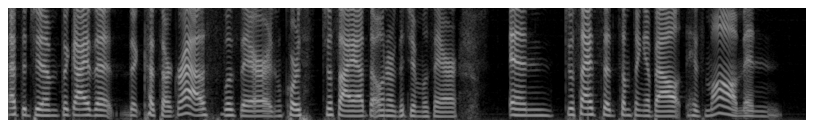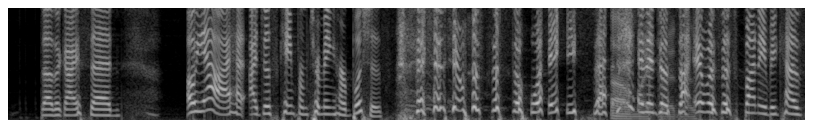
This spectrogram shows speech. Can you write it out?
at the gym, the guy that that cuts our grass was there, and of course Josiah, the owner of the gym, was there. And Josiah said something about his mom, and the other guy said, "Oh yeah, I had I just came from trimming her bushes." and it was just the way he said, Oh, and it just it was just funny because.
